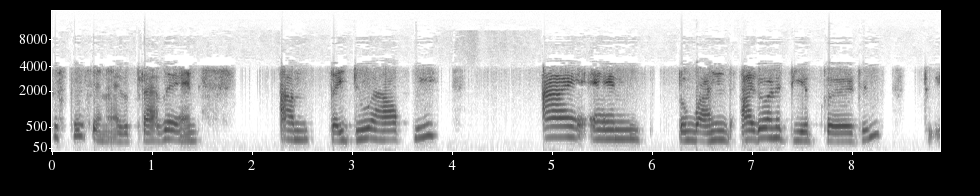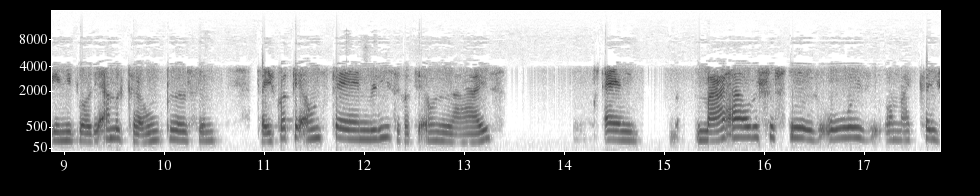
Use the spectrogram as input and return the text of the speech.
sisters and I have a brother, and um, they do help me. I am the one, I don't want to be a burden to anybody. I'm a grown person. They've got their own families, they've got their own lives. And my elder sister is always on my case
